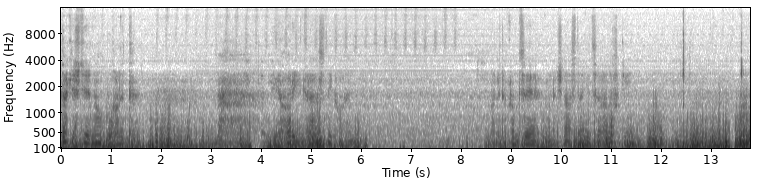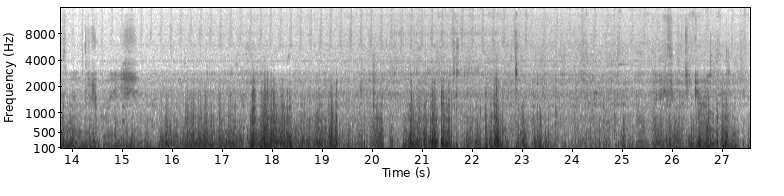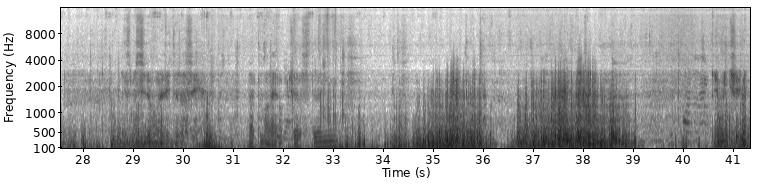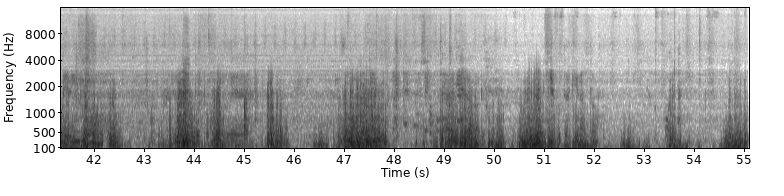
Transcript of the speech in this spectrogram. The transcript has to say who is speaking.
Speaker 1: tak ještě jednou pohled na ty hory krásný kolem. Tady dokonce je konečná stanice Lanovky. Dovolili teda si dát malé občerstvení. Špiček, pivinko.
